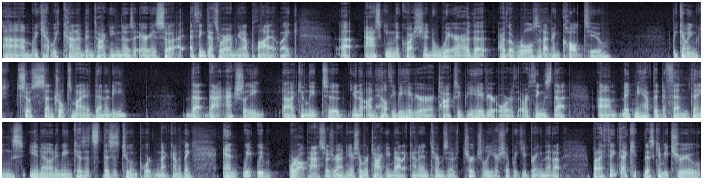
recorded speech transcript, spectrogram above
Um, we we kind of been talking in those areas. So I, I think that's where I'm going to apply it. Like uh, asking the question, where are the are the roles that I've been called to becoming so central to my identity that that actually uh, can lead to you know unhealthy behavior or toxic behavior or or things that um, make me have to defend things. You know what I mean? Because it's this is too important, that kind of thing. And we we we're all pastors around here, so we're talking about it kind of in terms of church leadership. We keep bringing that up, but I think that c- this can be true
